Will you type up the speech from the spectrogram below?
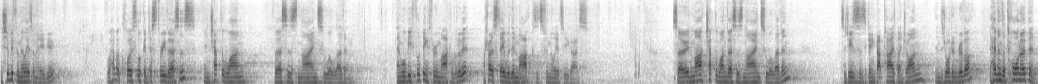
It should be familiar to many of you. We'll have a close look at just three verses in chapter 1, verses 9 to 11. And we'll be flipping through Mark a little bit. I'll try to stay within Mark because it's familiar to you guys. So in Mark chapter 1, verses 9 to 11, so Jesus is getting baptized by John in the Jordan River the heavens are torn open.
